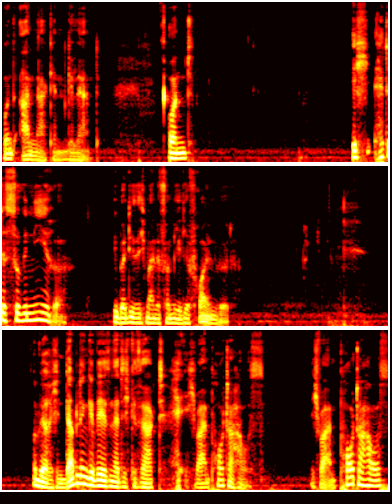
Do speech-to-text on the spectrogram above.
und Anna kennengelernt. Und ich hätte Souvenire, über die sich meine Familie freuen würde. Und wäre ich in Dublin gewesen, hätte ich gesagt, hey, ich war im Porterhouse. Ich war im Porterhouse,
